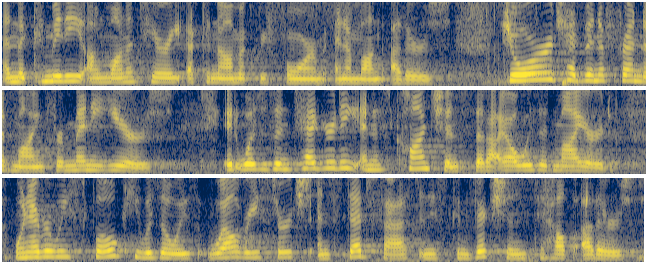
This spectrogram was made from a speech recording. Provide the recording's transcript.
and the Committee on Monetary Economic Reform, and among others. George had been a friend of mine for many years. It was his integrity and his conscience that I always admired. Whenever we spoke, he was always well-researched and steadfast in his conviction to help others.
